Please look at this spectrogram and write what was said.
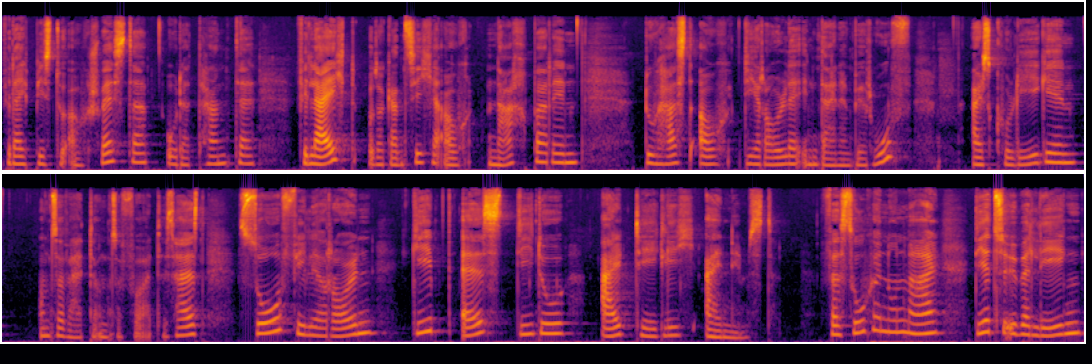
vielleicht bist du auch Schwester oder Tante, vielleicht oder ganz sicher auch Nachbarin. Du hast auch die Rolle in deinem Beruf als Kollegin und so weiter und so fort. Das heißt, so viele Rollen gibt es, die du alltäglich einnimmst. Versuche nun mal, dir zu überlegen,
